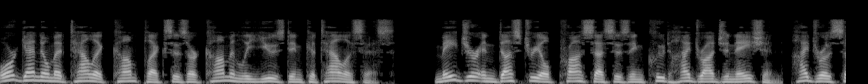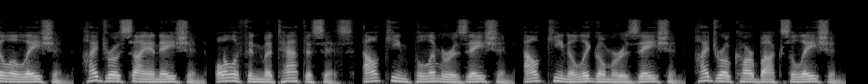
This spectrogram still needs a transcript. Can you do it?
Organometallic complexes are commonly used in catalysis. Major industrial processes include hydrogenation, hydrosilylation, hydrocyanation, olefin metathesis, alkene polymerization, alkene oligomerization, hydrocarboxylation,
